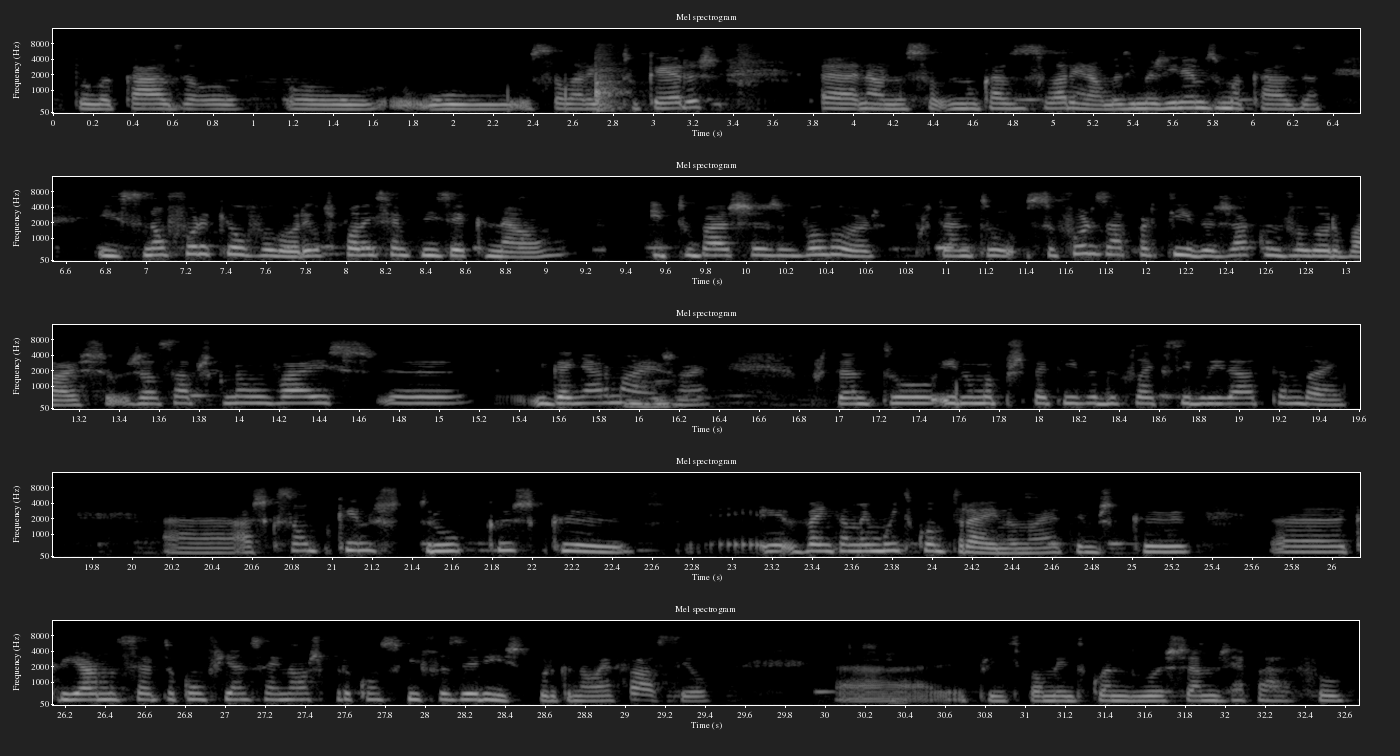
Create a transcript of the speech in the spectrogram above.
pela casa, ou, ou o salário que tu queres, Uh, não, no, no, caso do salário não, mas imaginemos uma casa. E se não for aquele valor, eles podem sempre dizer que não e tu baixas o valor. Portanto, se fores à partida já com valor baixo, já sabes que não vais uh, ganhar mais, uhum. não é? Portanto, ir numa perspectiva de flexibilidade também. Uh, acho que são pequenos truques que eh, vêm também muito com treino, não é? Temos que criar uma certa confiança em nós para conseguir fazer isto, porque não é fácil. Uh, principalmente quando achamos, que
